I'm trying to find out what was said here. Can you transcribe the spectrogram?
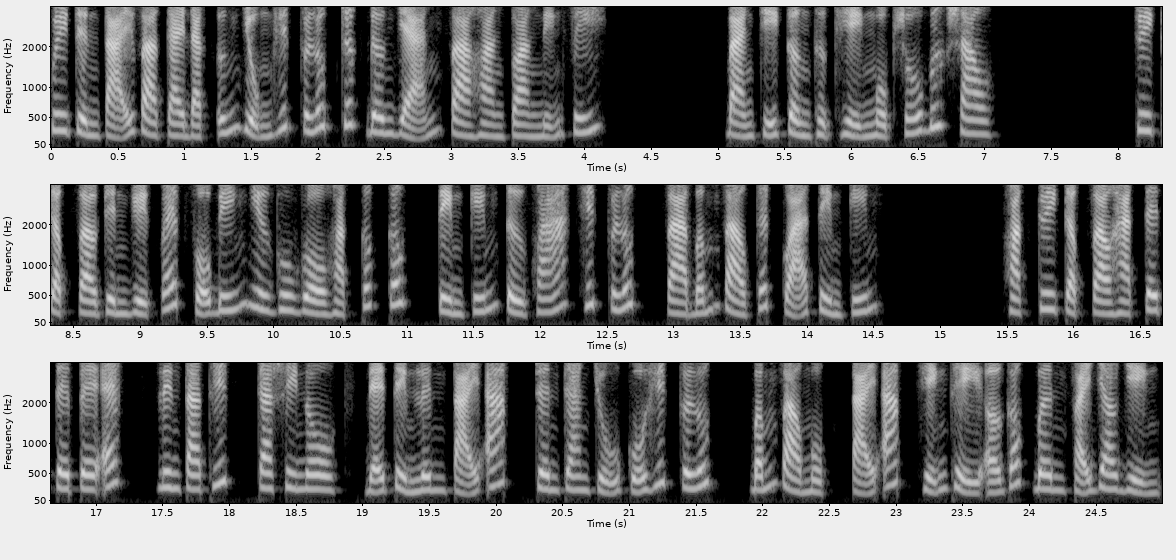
Quy trình tải và cài đặt ứng dụng Hit Club rất đơn giản và hoàn toàn miễn phí. Bạn chỉ cần thực hiện một số bước sau. Truy cập vào trình duyệt web phổ biến như Google hoặc Cốc Cốc, tìm kiếm từ khóa Hit Club và bấm vào kết quả tìm kiếm. Hoặc truy cập vào https Lintatip Casino để tìm link tải app trên trang chủ của Hit Club, bấm vào mục tải app hiển thị ở góc bên phải giao diện,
